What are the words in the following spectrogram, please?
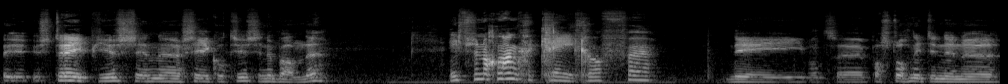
Eh, Streepjes en eh, cirkeltjes in de banden. Heeft ze nog lang gekregen of... eh, Nee, want ze past toch niet in een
